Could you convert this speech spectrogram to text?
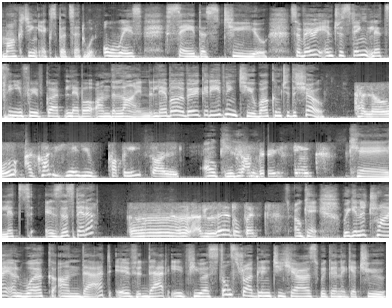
marketing experts that would always say this to you. So very interesting. Let's see if we've got Lebo on the line. Lebo, a very good evening to you. Welcome to the show. Hello, I can't hear you properly. Sorry. Okay. You sound very faint. Okay, let's. Is this better? Uh, a little bit. Okay, we're going to try and work on that. If that, if you are still struggling to hear us, we're going to get you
